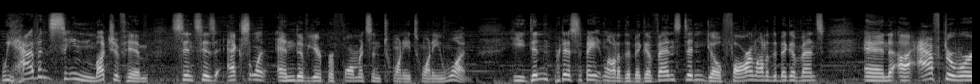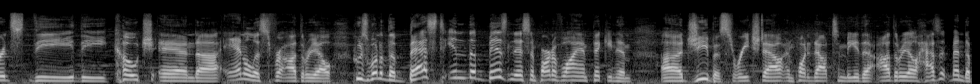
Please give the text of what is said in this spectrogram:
we haven't seen much of him since his excellent end of year performance in 2021. He didn't participate in a lot of the big events, didn't go far in a lot of the big events. And uh, afterwards, the the coach and uh, analyst for Adriel, who's one of the best in the business and part of why I'm picking him. Uh, Jeebus reached out and pointed out to me that Adriel hasn't been to,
